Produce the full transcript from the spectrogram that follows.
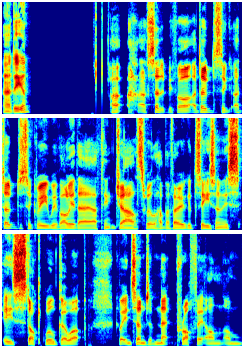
and Ian. Uh, I've said it before. I don't disagree, I don't disagree with Ollie there. I think Giles will have a very good season. His his stock will go up, but in terms of net profit on, on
